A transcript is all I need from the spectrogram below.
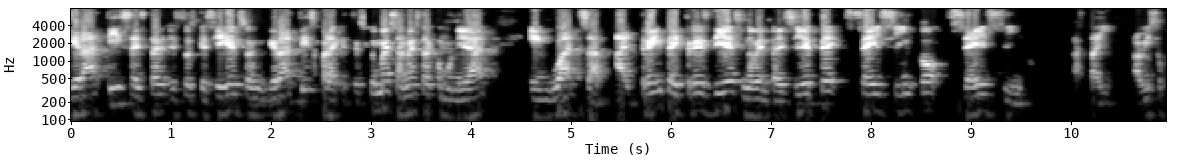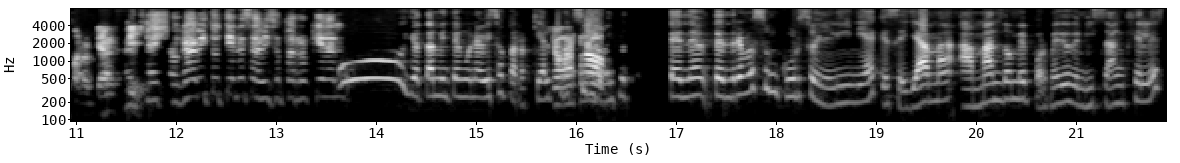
gratis. Esta, estos que siguen son gratis para que te sumes a nuestra comunidad en WhatsApp al 3310 97 6565. Hasta ahí, aviso parroquial. Perfecto. Gaby, ¿tú tienes aviso parroquial? Uh, yo también tengo un aviso parroquial. No. Ten, tendremos un curso en línea que se llama Amándome por medio de mis ángeles.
